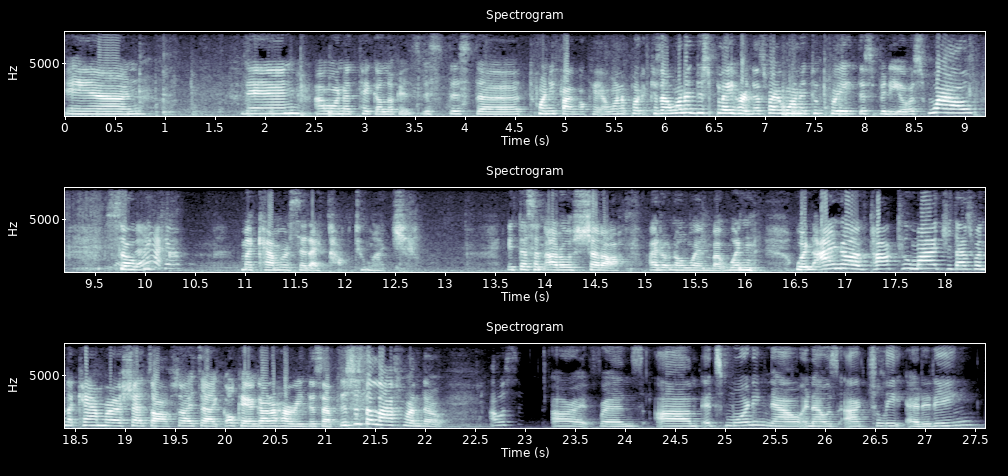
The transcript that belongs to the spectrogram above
And then I want to take a look at this, this the 25. Okay, I want to put it, because I want to display her. That's why I wanted to create this video as well. So, my camera said I talk too much it doesn't auto shut off. I don't know when but when when i know i've talked too much that's when the camera shuts off. So it's like okay i gotta hurry this up. This is the last one though. I was all right friends. Um it's morning now and i was actually editing.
